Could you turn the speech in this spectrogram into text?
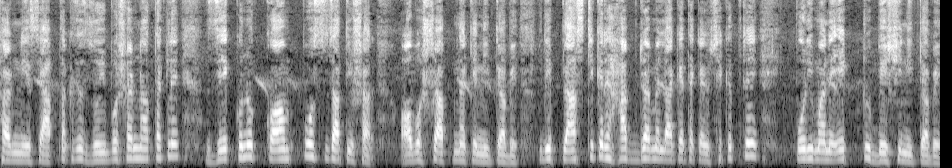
সার নিয়েছি। আপনার কাছে জৈব সার না থাকলে যে কোনো কম্পোস্ট জাতীয় সার অবশ্যই আপনাকে নিতে হবে। যদি প্লাস্টিকের হাফ ড্রামে লাগিয়ে থাকেন, সেক্ষেত্রে পরিমাণে একটু বেশি নিতে হবে।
